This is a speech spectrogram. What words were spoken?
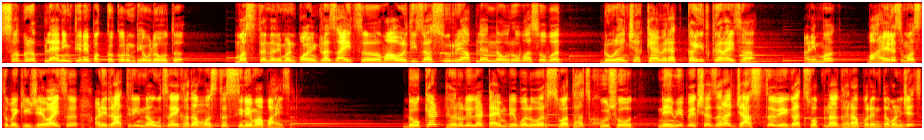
सगळं प्लॅनिंग तिने पक्क करून ठेवलं होतं. मस्त नरिमन पॉइंटला जायचं मावळतीचा सूर्य आपल्या नवरोबासोबत डोळ्यांच्या कॅमेऱ्यात कैद करायचा. आणि मग बाहेरच मस्तपैकी जेवायचं आणि रात्री नऊचा एखादा मस्त सिनेमा पाहायचा. डोक्यात ठरवलेल्या टाइम टेबलवर स्वतःच खुश होत नेहमीपेक्षा जरा जास्त वेगात स्वप्ना घरापर्यंत म्हणजेच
